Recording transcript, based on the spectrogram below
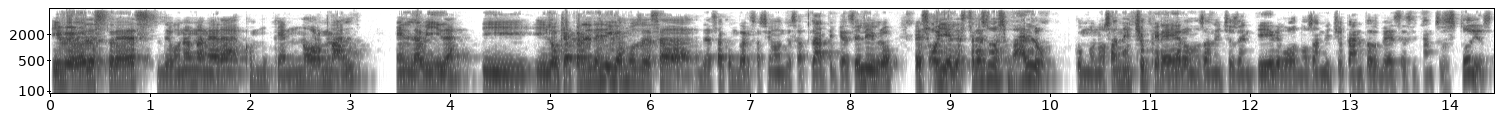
y veo el estrés de una manera como que normal en la vida y, y, lo que aprende, digamos, de esa, de esa conversación, de esa plática, de ese libro, es, oye, el estrés no es malo, como nos han hecho creer o nos han hecho sentir o nos han dicho tantas veces y tantos estudios,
